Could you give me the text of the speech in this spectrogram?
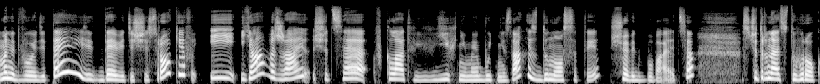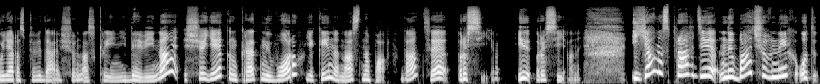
У мене двоє дітей, 9 і 6 років, і я вважаю, що це вклад в їхній майбутній захист доносити, що відбувається. З 2014 року я розповідаю, що в нас в країні йде війна, що є конкретний ворог, який на нас напав. Да? Це Росія і росіяни. І я насправді не бачу в них от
